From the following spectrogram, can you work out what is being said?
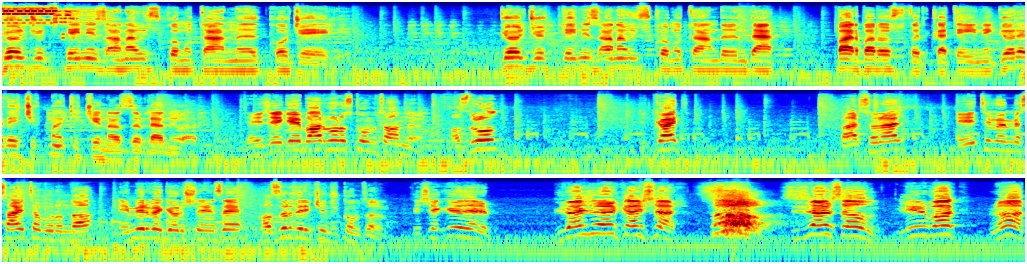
Gölcük Deniz Ana Üst Komutanlığı Kocaeli. Gölcük Deniz Ana Üst Komutanlığı'nda Barbaros fırkateyni göreve çıkmak için hazırlanıyor. TCG Barbaros Komutanlığı. Hazır ol. Dikkat. Personel, eğitim ve mesai taburunda emir ve görüşlerinize hazırdır ikinci komutanım. Teşekkür ederim. Günaydın arkadaşlar. Sağ ol. Sizler sağ olun. İleri bak, rahat.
